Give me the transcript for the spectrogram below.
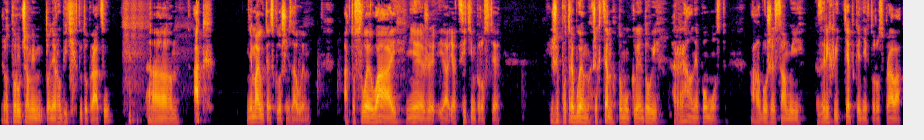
že odporúčam im to nerobiť, túto prácu, ak nemajú ten skutočný záujem. Ak to svoje why nie je, že ja, ja cítim proste, že potrebujem, že chcem tomu klientovi reálne pomôcť, alebo že sa mi zrýchliť tep, keď niekto rozpráva,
